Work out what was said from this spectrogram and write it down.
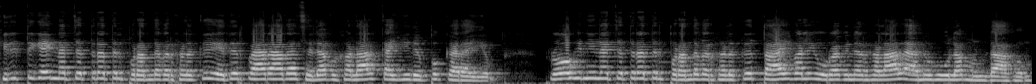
கிருத்திகை நட்சத்திரத்தில் பிறந்தவர்களுக்கு எதிர்பாராத செலவுகளால் கையிருப்பு கரையும். ரோஹிணி நட்சத்திரத்தில் பிறந்தவர்களுக்கு தாய் வழி உறவினர்களால் அனுகூலம் உண்டாகும்.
